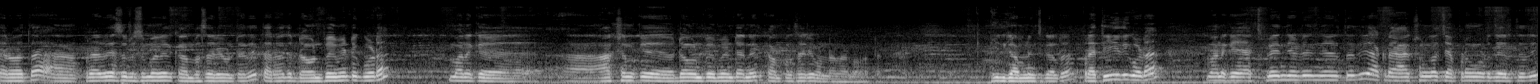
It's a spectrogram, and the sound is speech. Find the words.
తర్వాత ప్రవేశ రుసుము అనేది కంపల్సరీ ఉంటుంది. తర్వాత డౌన్ పేమెంట్ కూడా మనకి ఆక్షన్కి డౌన్ పేమెంట్ అనేది కంపల్సరీ ఉండాలన్నమాట. ఇది గమనించగలరు? ప్రతిదీ కూడా మనకి ఎక్స్ప్లెయిన్ చేయడం జరుగుతుంది. అక్కడ యాక్షన్లో చెప్పడం కూడా జరుగుతుంది.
